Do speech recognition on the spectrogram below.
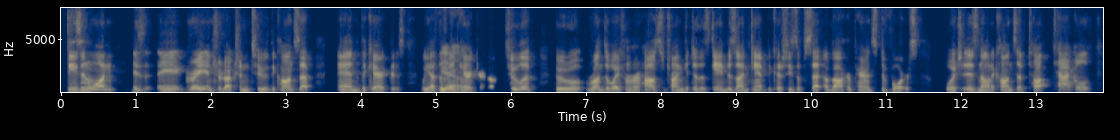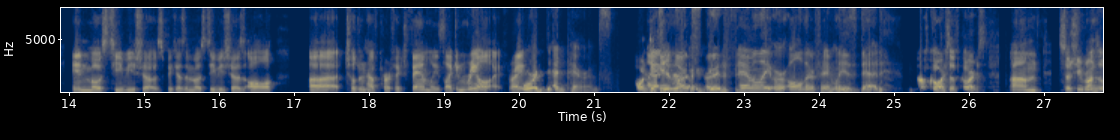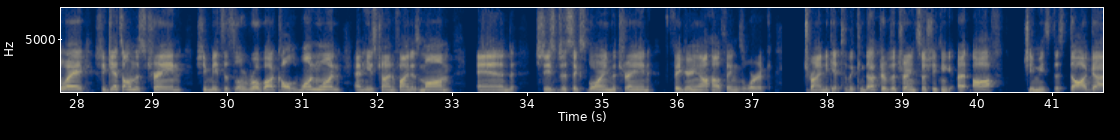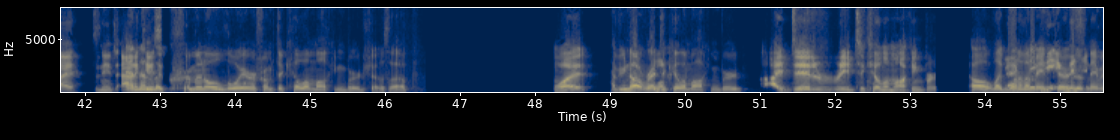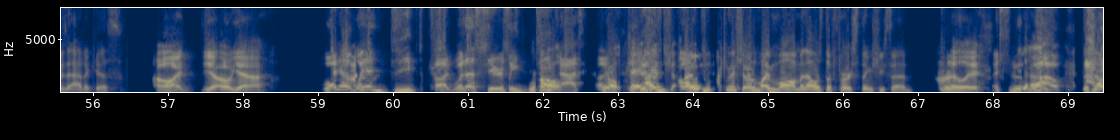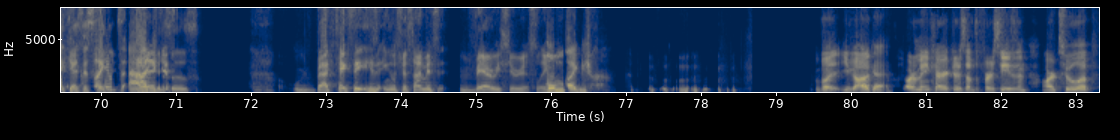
season one is a great introduction to the concept and the characters. We have the main character of Tulip, who runs away from her house to try and get to this game design camp because she's upset about her parents' divorce, which is not a concept ta- tackled in most TV shows because in most TV shows, all uh, children have perfect families, like in real life, right? Or dead parents. Or Like dead in Either a good family or all their family is dead. Of course, of course. Um, so she runs away. She gets on this train. She meets this little robot called One One, and he's trying to find his mom. And she's just exploring the train, figuring out how things work, trying to get to the conductor of the train so she can get off. She meets this dog guy. His name's Adam. And then the criminal lawyer from To Kill a Mockingbird shows up. What? Have you not read To Kill a Mockingbird? I did read To Kill a Mockingbird. Oh, like one of the main thing, the English- characters' name is Atticus. Oh, I yeah. Oh, yeah. What a what a deep cut! What a seriously deep Bro, ass cut! Bro, okay, I is was, I was watching the show with my mom, and that was the first thing she said. Really? It's, Yeah. Wow, There's not Atticus. It's Same like as Atticus. Atticus's. Beck takes the, his English assignments very seriously. Oh my god. But you got Okay. our main characters of the first season are Tulip,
